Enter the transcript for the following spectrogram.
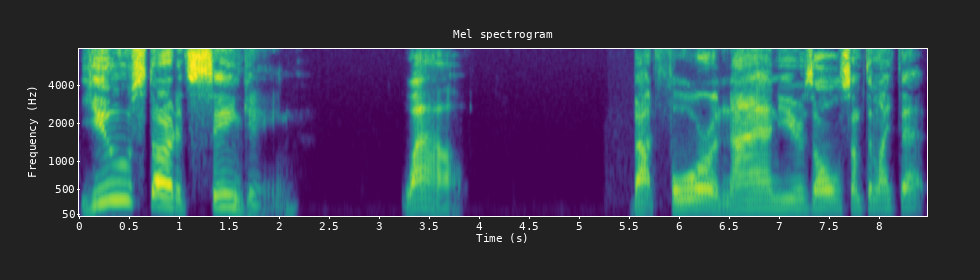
you started singing, wow, about four or nine years old, something like that,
